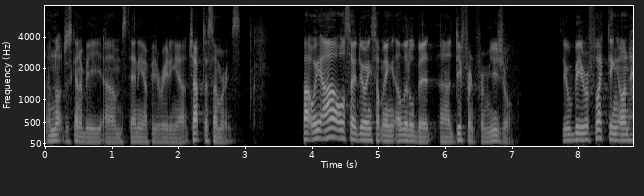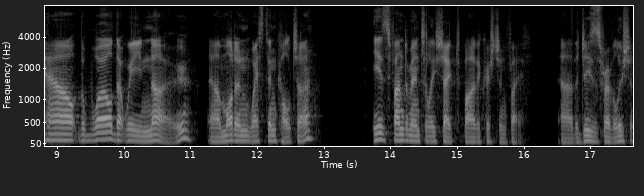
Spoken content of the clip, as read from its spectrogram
I'm not just going to be um, standing up here reading out chapter summaries. But we are also doing something a little bit uh, different from usual. So we'll be reflecting on how the world that we know, our modern Western culture, is fundamentally shaped by the Christian faith, uh, the Jesus Revolution,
